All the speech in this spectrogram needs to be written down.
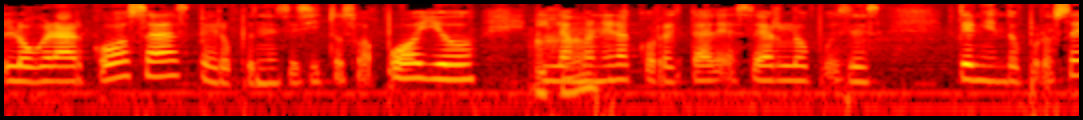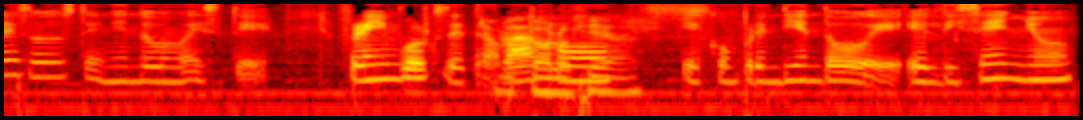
lograr cosas, pero pues necesito su apoyo y la manera correcta de hacerlo pues es teniendo procesos, teniendo este frameworks de trabajo, eh, comprendiendo eh, el diseño,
